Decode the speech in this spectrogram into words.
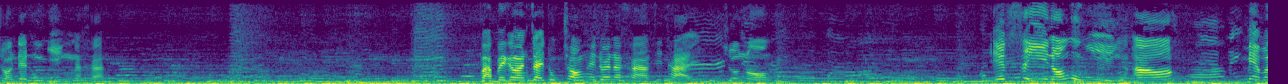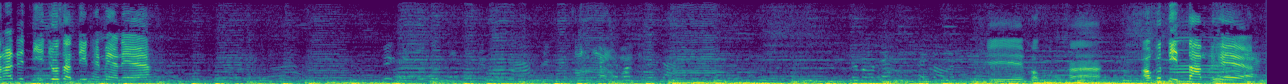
ช่องแดนหุ่งหญิงนะคะากเป็นกำลังใจทุกช่องให้ด้วยนะคะที่ถ่ายช่วงน้อง FC น้องหงหญิง เอาแม่มาท่านเดตีโจสันตินให้แม่เนี่ยโอเคขอบคุณค่ะ เอาก็ติดตามเพจ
